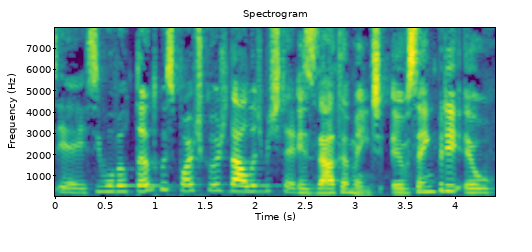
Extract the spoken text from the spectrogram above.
é, se envolveu tanto com o esporte que hoje dá aula de beach tênis. Exatamente. Eu sempre eu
